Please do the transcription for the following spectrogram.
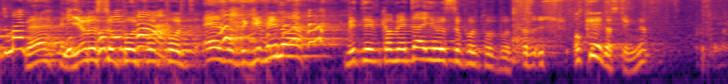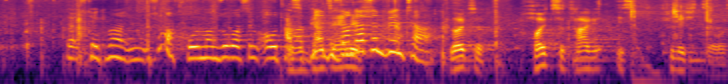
du meinst Ne? mit Jonas du Pund, Pund, Kommentar. Pund. Also der Gewinner mit dem Kommentar Jonas du Pund, Pund, Pund. Also ist okay das Ding, ne? Ja, ich denke mal, ist immer froh, wenn man sowas im Auto Also hat. Ne? Besonders ehrlich. im Winter. Leute, heutzutage ist Pflicht sowas.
